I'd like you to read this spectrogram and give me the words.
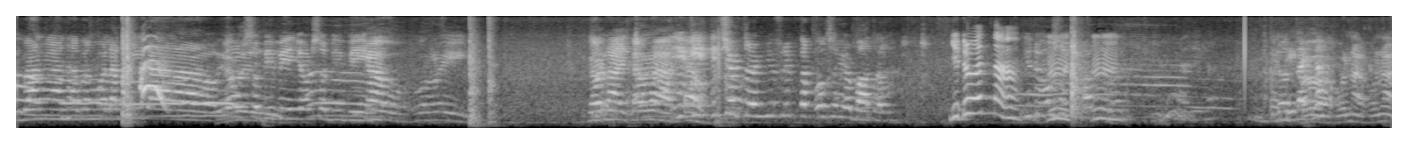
Libangan habang walang ilaw. You're so bibi, you're so bibi. Ikaw, hurry. Ikaw na, ikaw na. It's your turn. You flipped up also your bottle. You do it na. You do also your bottle. Mm. Don't like na. Una, una.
